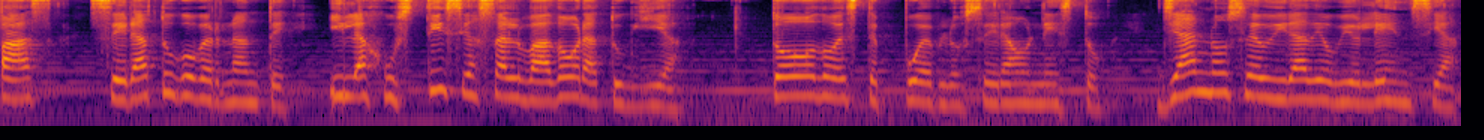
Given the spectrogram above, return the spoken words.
paz será tu gobernante y la justicia salvadora tu guía. Todo este pueblo será honesto, ya no se oirá de violencia,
